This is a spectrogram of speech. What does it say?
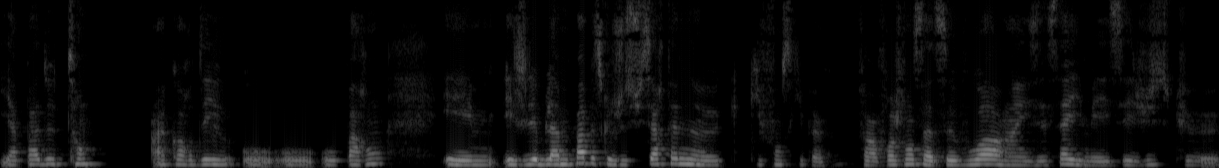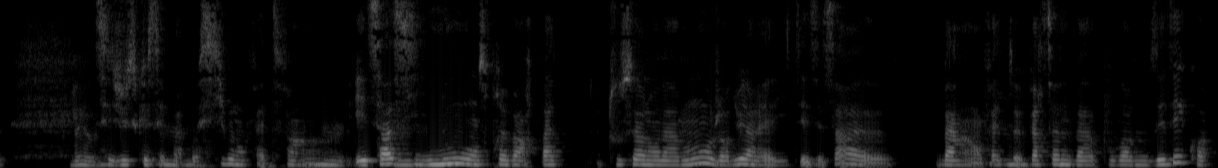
il n'y a pas de temps accordé aux, parents. Et, et je les blâme pas parce que je suis certaine euh, qu'ils font ce qu'ils peuvent. Enfin, franchement, ça se voit, hein, ils essayent, mais c'est juste que c'est juste que c'est pas mmh. possible en fait. Enfin, mmh. et ça, si mmh. nous on se prépare pas tout seul en amont, aujourd'hui la réalité c'est ça. Euh, ben en fait, personne va pouvoir nous aider quoi.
